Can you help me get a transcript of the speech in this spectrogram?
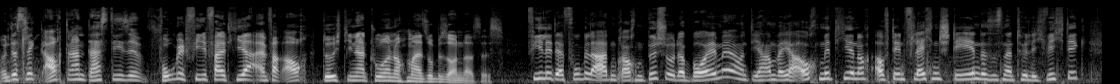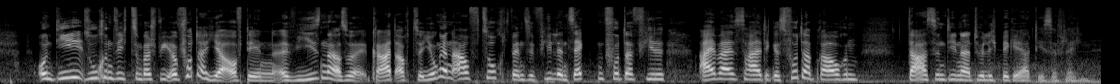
Und das liegt auch daran, dass diese Vogelvielfalt hier einfach auch durch die Natur nochmal so besonders ist. Viele der Vogelarten brauchen Büsche oder Bäume und die haben wir ja auch mit hier noch auf den Flächen stehen. Das ist natürlich wichtig. Und die suchen sich zum Beispiel ihr Futter hier auf den äh, Wiesen, also gerade auch zur jungen Aufzucht, wenn sie viel Insektenfutter, viel eiweißhaltiges Futter brauchen, da sind die natürlich begehrt, diese Flächen.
